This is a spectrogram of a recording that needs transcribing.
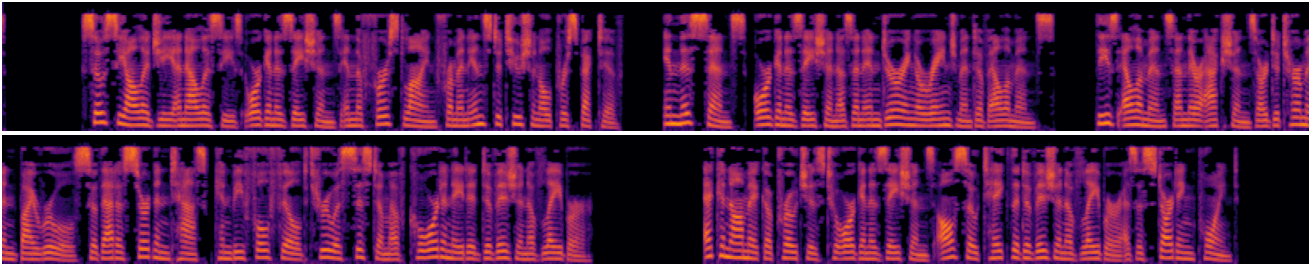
Sociology analyses organizations in the first line from an institutional perspective. In this sense, organization is an enduring arrangement of elements. These elements and their actions are determined by rules so that a certain task can be fulfilled through a system of coordinated division of labor. Economic approaches to organizations also take the division of labor as a starting point.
